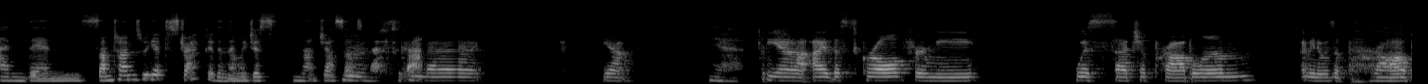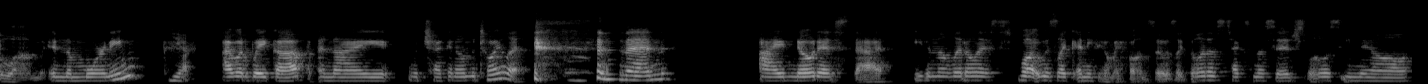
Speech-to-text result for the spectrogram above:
and then sometimes we get distracted and then we just nudge ourselves mm, back to that. Back. Yeah. Yeah. Yeah. I the scroll for me was such a problem. I mean, it was a problem in the morning. Yeah. I would wake up and I would check it on the toilet. And then I noticed that even the littlest well it was like anything on my phone so it was like the littlest text message the littlest email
